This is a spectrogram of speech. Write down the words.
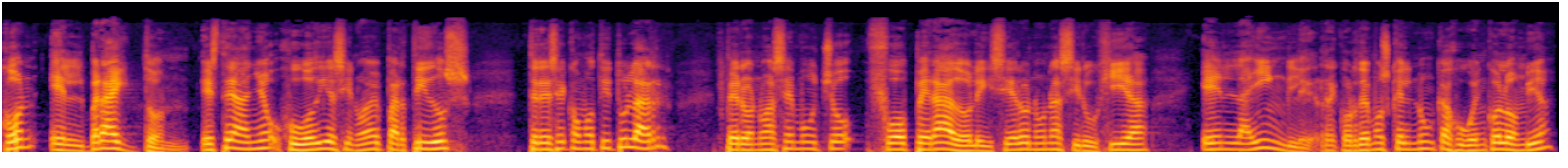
con el Brighton. Este año jugó 19 partidos, 13 como titular, pero no hace mucho fue operado, le hicieron una cirugía en la ingle. Recordemos que él nunca jugó en Colombia,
